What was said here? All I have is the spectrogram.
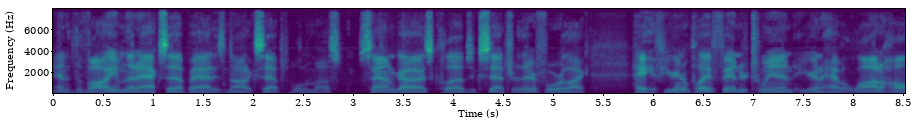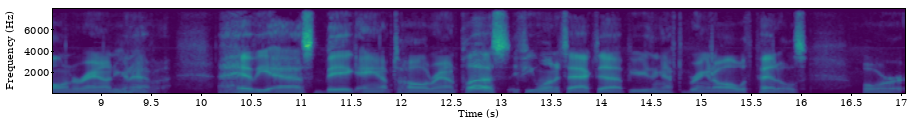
And if the volume that acts up at is not acceptable to most sound guys, clubs, etc. Therefore, like, hey, if you're going to play a Fender Twin, you're going to have a lot of hauling around. You're Mm-hmm. going to have a, a heavy ass big amp to haul around. Plus, if you want it to act up, you're either going to have to bring it all with pedals, or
